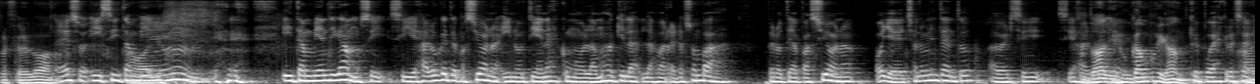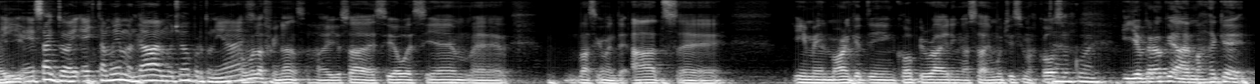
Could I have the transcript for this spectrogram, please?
refiérelo a... Eso, y si también, y también digamos, si, si es algo que te apasiona y no tienes, como hablamos aquí, la- las barreras son bajas, pero te apasiona, oye, échale un intento a ver si, si es Total, algo que, es un campo gigante. que puedes crecer. Ahí- Y, exacto, ahí, ahí está muy demandado, hay muchas oportunidades. como las finanzas, ahí, o sea, SEO, SEM, eh, básicamente ads, eh, email marketing, copywriting, o sea, hay muchísimas cosas. Y yo creo que además de que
